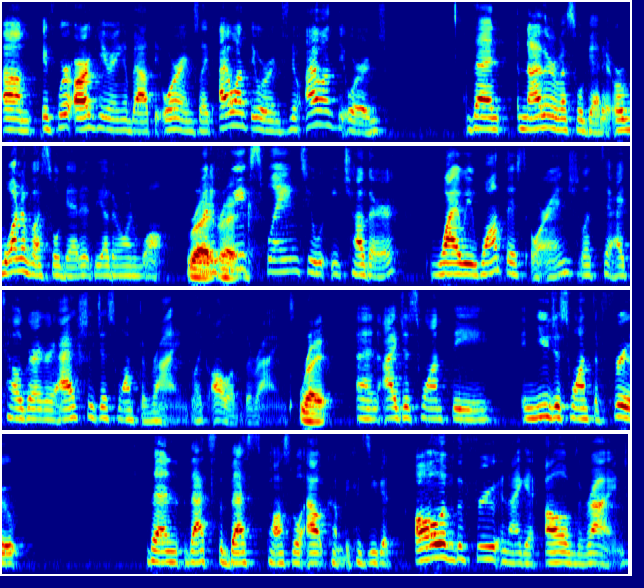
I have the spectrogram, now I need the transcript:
um, if we're arguing about the orange, like I want the orange, no, I want the orange, then neither of us will get it, or one of us will get it, the other one won't. Right, but if right. we explain to each other why we want this orange, let's say I tell Gregory, I actually just want the rind, like all of the rind, Right. and I just want the, and you just want the fruit, then that's the best possible outcome because you get all of the fruit and I get all of the rind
